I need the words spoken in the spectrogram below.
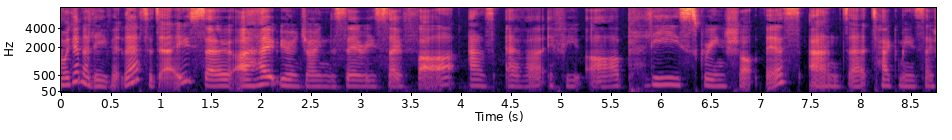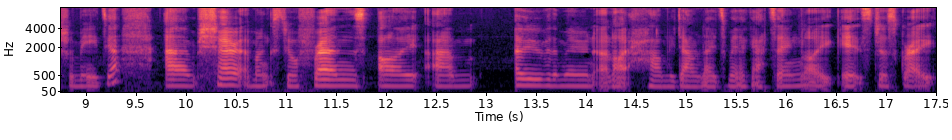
And we're going to leave it there today. So I hope you're enjoying the series so far. As ever, if you are, please screenshot this and uh, tag me in social media. Um, share it amongst your friends. I am over the moon at like how many downloads we are getting. Like it's just great.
